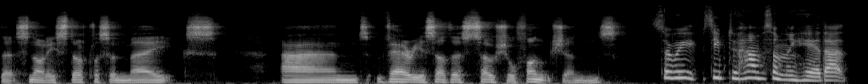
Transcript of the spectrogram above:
that Snorri Sturluson makes, and various other social functions. So we seem to have something here that,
